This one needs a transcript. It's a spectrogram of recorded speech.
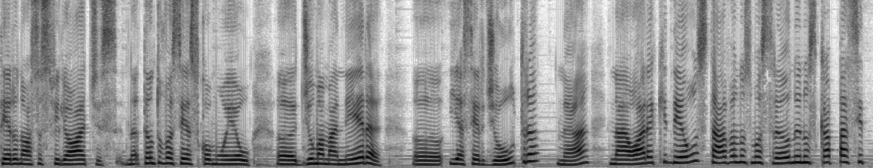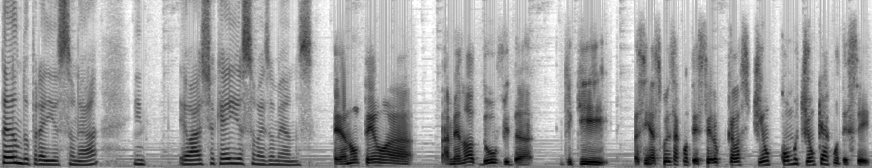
ter os nossos filhotes, tanto vocês como eu, uh, de uma maneira, uh, ia ser de outra, né? Na hora que Deus estava nos mostrando e nos capacitando para isso, né? Eu acho que é isso, mais ou menos. Eu não tenho a, a menor dúvida de que assim, as coisas aconteceram porque elas tinham como tinham que acontecer.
